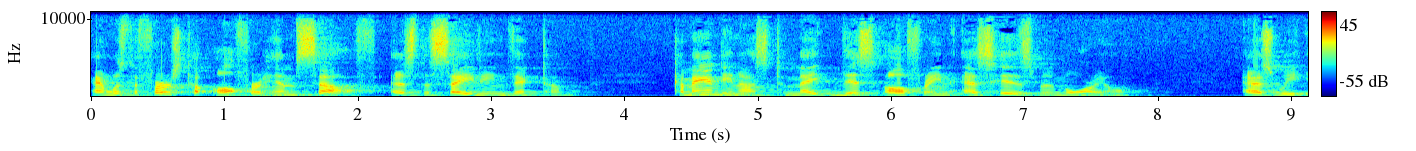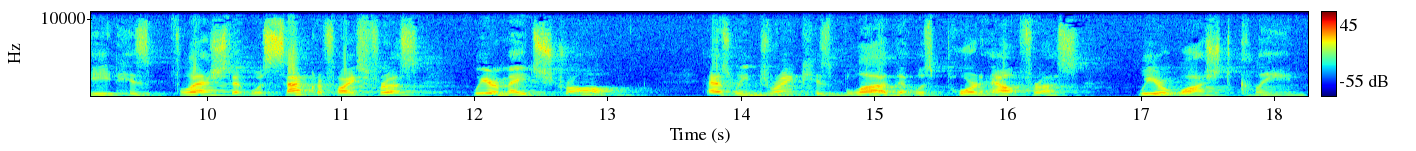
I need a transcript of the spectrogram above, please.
and was the first to offer himself as the saving victim, commanding us to make this offering as his memorial. As we eat his flesh that was sacrificed for us, we are made strong. As we drink his blood that was poured out for us, we are washed clean.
